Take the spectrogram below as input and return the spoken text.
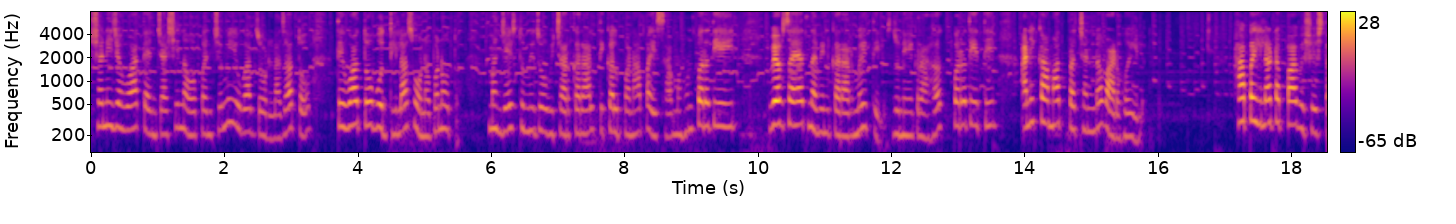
शनी जेव्हा त्यांच्याशी नवपंचमी युगात जोडला जातो तेव्हा तो बुद्धीला सोनं बनवतो म्हणजेच तुम्ही जो विचार कराल ती कल्पना पैसा म्हणून परत येईल. व्यवसायात नवीन करार मिळतील जुने ग्राहक परत येतील आणि कामात प्रचंड वाढ होईल. हा पहिला टप्पा विशेषत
